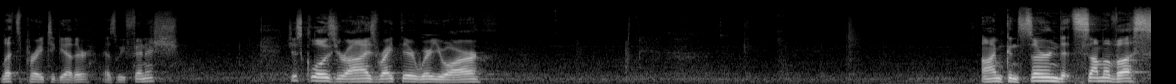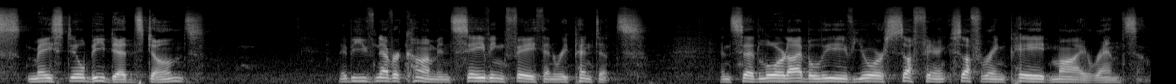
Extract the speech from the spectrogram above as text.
Let's pray together as we finish. Just close your eyes right there where you are. I'm concerned that some of us may still be dead stones. Maybe you've never come in saving faith and repentance and said, Lord, I believe your suffering, suffering paid my ransom.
